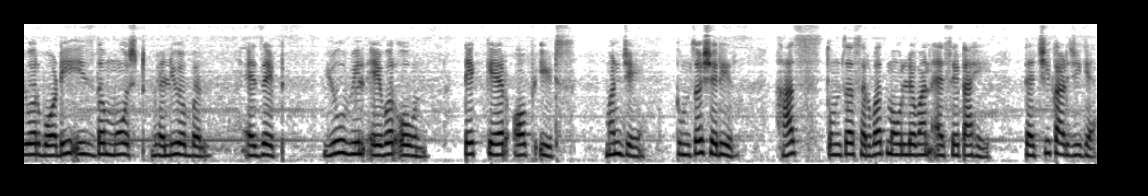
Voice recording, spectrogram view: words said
your body is the most valuable asset you will ever own take care of its म्हणजे तुमचं शरीर हाच तुमचा सर्वात मौल्यवान ॲसेट आहे. त्याची काळजी घ्या.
